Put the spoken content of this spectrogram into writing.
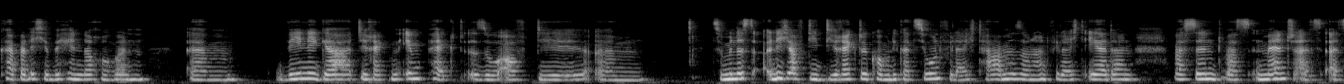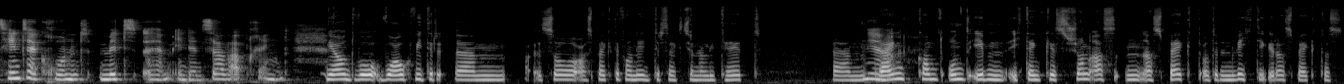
körperliche Behinderungen ähm, weniger direkten Impact so auf die, ähm, zumindest nicht auf die direkte Kommunikation vielleicht haben, sondern vielleicht eher dann was sind, was ein Mensch als, als Hintergrund mit ähm, in den Server bringt. Ja, und wo, wo auch wieder ähm, so Aspekte von Intersektionalität ähm, ja. reinkommt und eben, ich denke, es ist schon ein Aspekt oder ein wichtiger Aspekt, dass,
